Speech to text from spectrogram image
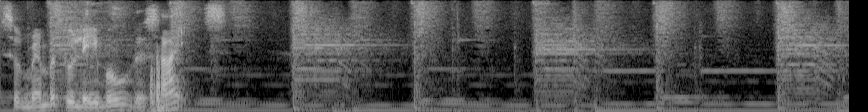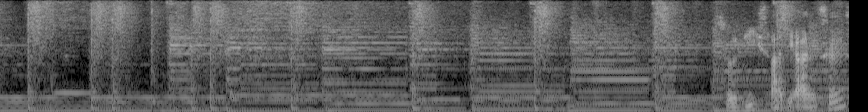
So remember to label the sides So these are the answers.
